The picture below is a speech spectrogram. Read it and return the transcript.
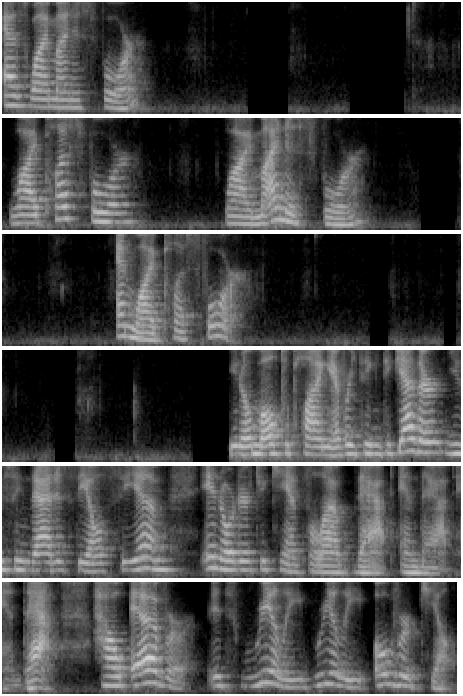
as y minus 4 y plus 4, y minus 4, and y plus 4. You know, multiplying everything together, using that as the LCM in order to cancel out that and that and that. However, it's really, really overkill.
